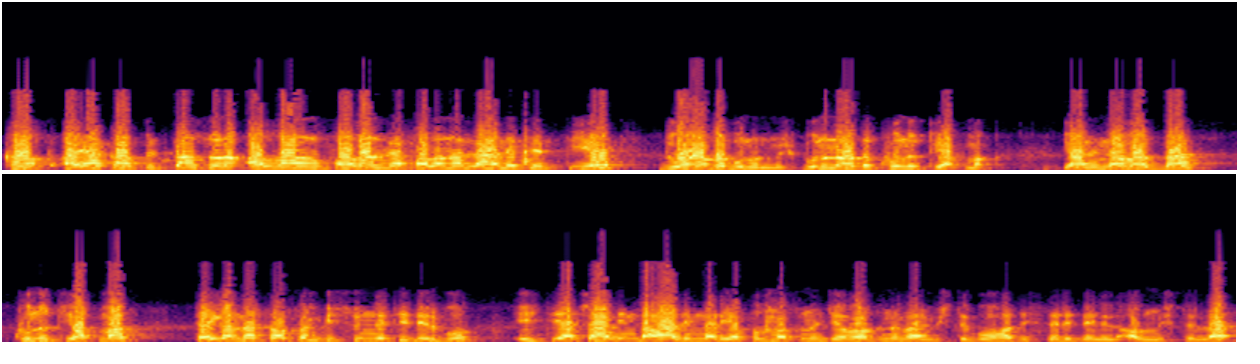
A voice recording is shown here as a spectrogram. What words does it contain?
kalk, ayağa kalktıktan sonra Allah'ın falan ve falana lanet et diye duada bulunmuş. Bunun adı kunut yapmak. Yani namazda kunut yapmak. Peygamber sallallahu bir sünnetidir bu. İhtiyaç halinde alimler yapılmasının cevazını vermiştir. Bu hadisleri delil almıştırlar.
